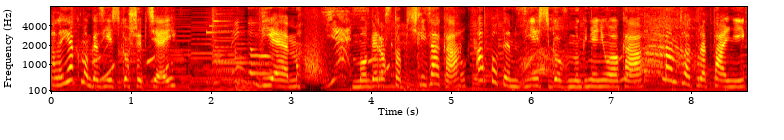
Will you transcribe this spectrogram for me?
Ale jak mogę zjeść go szybciej? Wiem. Mogę roztopić lizaka, a potem zjeść go w mgnieniu oka. Mam tu akurat palnik.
